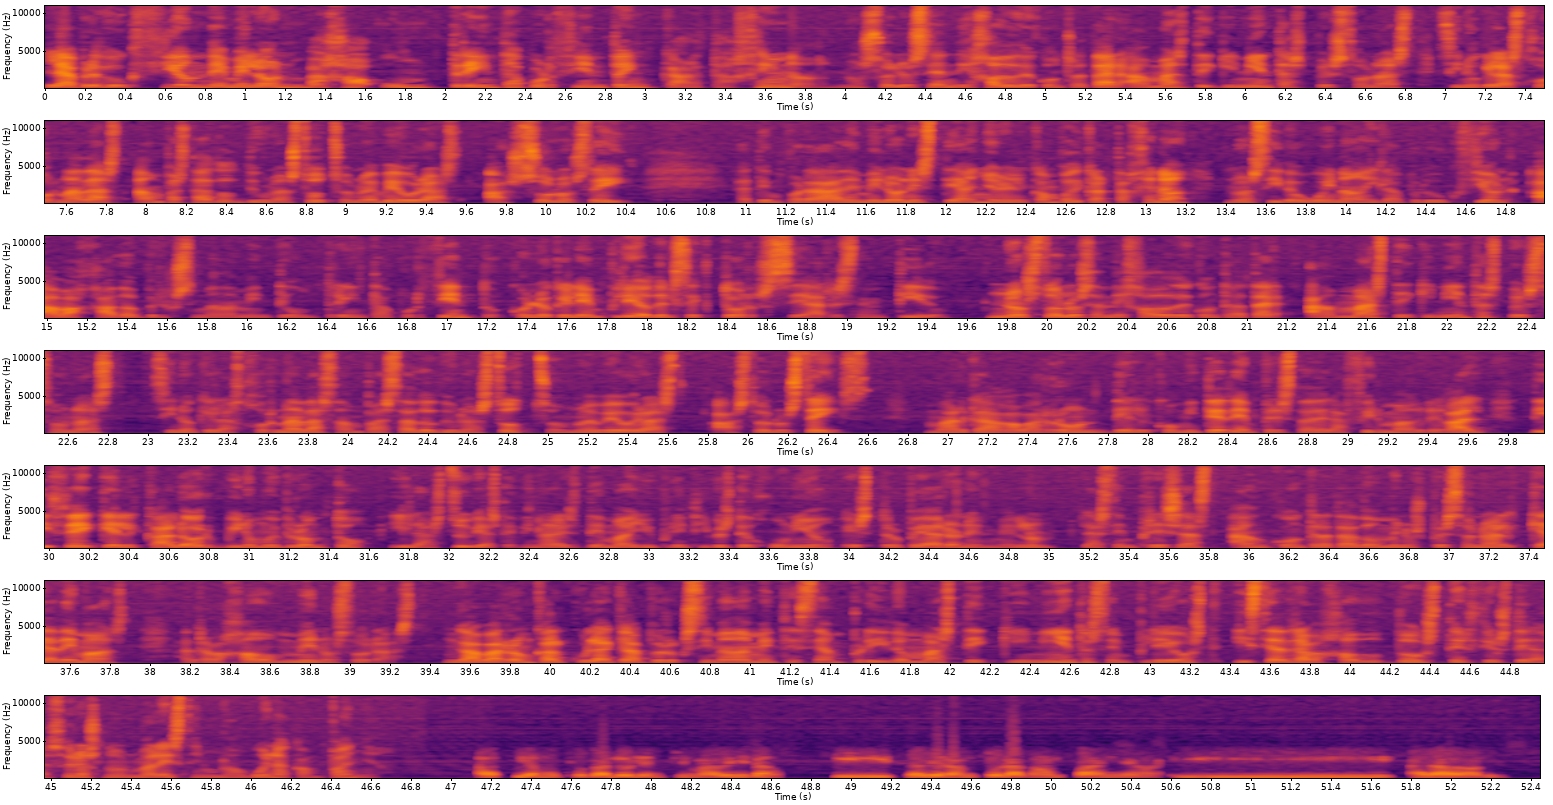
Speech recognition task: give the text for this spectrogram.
La producción de melón baja un 30% en Cartagena. No solo se han dejado de contratar a más de 500 personas, sino que las jornadas han pasado de unas 8 o 9 horas a solo 6. La temporada de melón este año en el campo de Cartagena no ha sido buena y la producción ha bajado aproximadamente un 30%, con lo que el empleo del sector se ha resentido. No solo se han dejado de contratar a más de 500 personas, sino que las jornadas han pasado de unas 8 o 9 horas a solo 6. Marga Gabarrón, del comité de empresa de la firma Gregal, dice que el calor vino muy pronto y las lluvias de finales de mayo y principios de junio estropearon el melón. Las empresas han contratado menos personal que además ha trabajado menos horas. Gabarrón calcula que aproximadamente se han perdido más de 500 empleos y se ha trabajado dos tercios de las horas normales en una buena campaña. Hacía mucho calor en primavera, y se adelantó la campaña y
